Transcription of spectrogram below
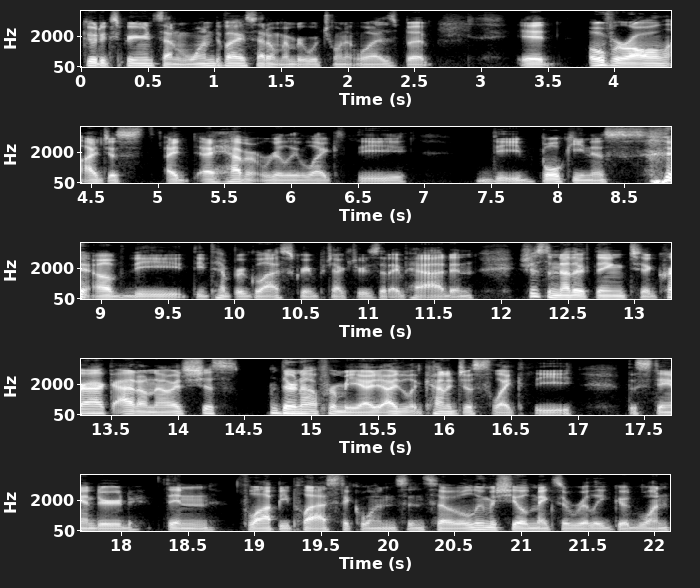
good experience on one device. I don't remember which one it was, but it overall, I just I I haven't really liked the the bulkiness of the the tempered glass screen protectors that I've had, and it's just another thing to crack. I don't know. It's just they're not for me. I, I kind of just like the the standard thin floppy plastic ones, and so IllumiShield makes a really good one.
